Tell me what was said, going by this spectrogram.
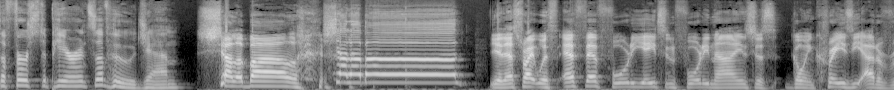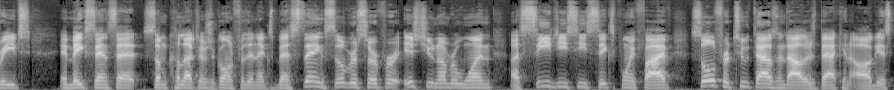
the first appearance of who, Gem? Shalla-Bal. Shalla-Bal! yeah, that's right. With FF 48s and 49s just going crazy out of reach, it makes sense that some collectors are going for the next best thing. Silver Surfer issue number one, a CGC 6.5, sold for $2,000 back in August.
